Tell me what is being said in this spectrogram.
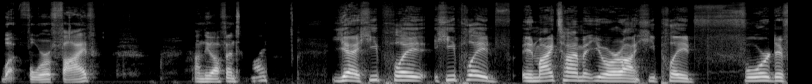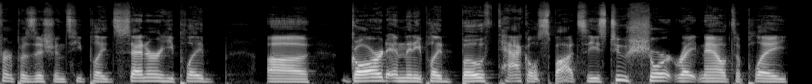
what four or five on the offensive line. Yeah, he played. He played in my time at URI. He played four different positions. He played center. He played uh, guard, and then he played both tackle spots. He's too short right now to play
